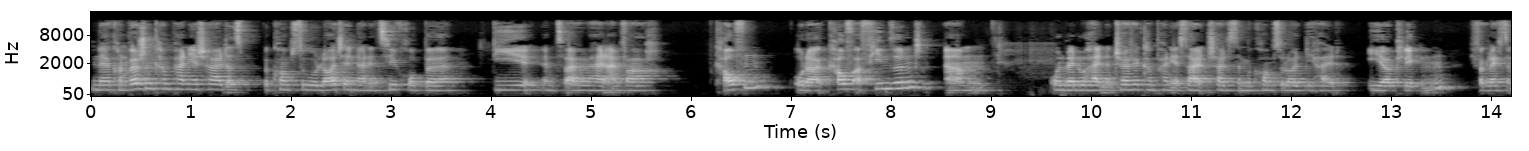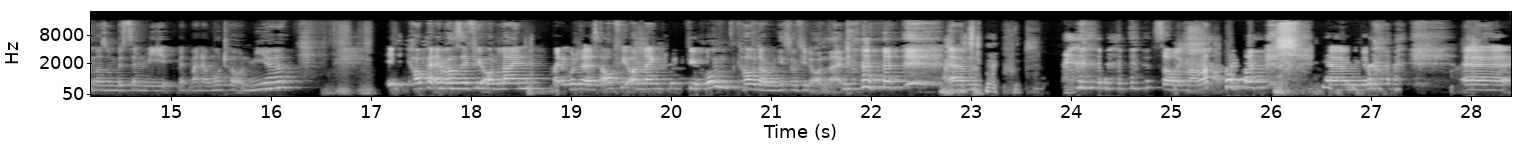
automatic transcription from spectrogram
eine Conversion-Kampagne schaltest, bekommst du Leute in deine Zielgruppe, die im Zweifel halt einfach kaufen oder kaufaffin sind. Ähm, und wenn du halt eine Traffic-Kampagne schaltest, dann bekommst du Leute, die halt eher klicken. Ich vergleiche es immer so ein bisschen wie mit meiner Mutter und mir. Ich kaufe halt einfach sehr viel online. Meine Mutter ist auch viel online, klickt viel rum, kauft aber nicht so viel online. ähm, sehr gut. Sorry, Mama. ähm, genau. äh,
